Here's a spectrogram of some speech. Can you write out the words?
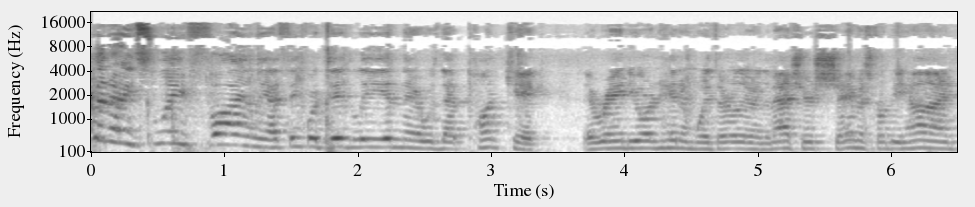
eliminates Lee finally. I think what did Lee in there was that punt kick that Randy Orton hit him with earlier in the match. Here's Sheamus from behind.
